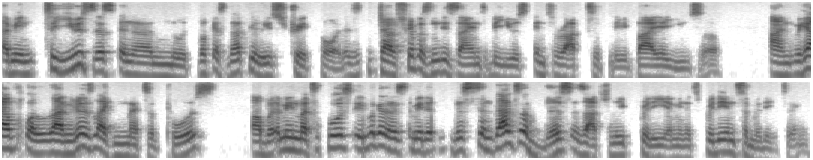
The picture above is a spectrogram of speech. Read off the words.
I mean, to use this in a notebook is not really straightforward. It's, JavaScript isn't designed to be used interactively by a user. And we have well, languages like MetaPost. Uh, but I mean, MetaPost, if you look at this, I mean, the, the syntax of this is actually pretty, I mean, it's pretty intimidating.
